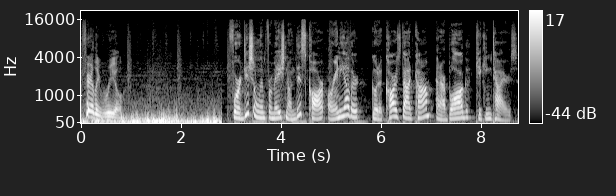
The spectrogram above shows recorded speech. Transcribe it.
fairly real. For additional information on this car or any other, go to cars.com and our blog, Kicking Tires.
